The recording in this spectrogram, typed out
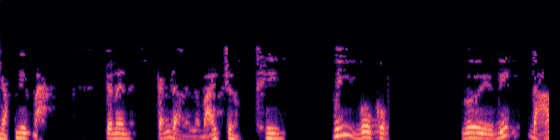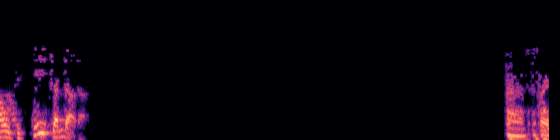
nhập niết bàn. Cho nên cảnh đời là bãi trường thi quý vô cùng. Người biết đạo thì quý cảnh đời. À, thưa thầy,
